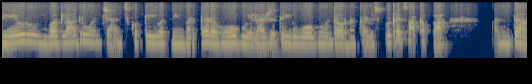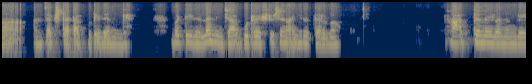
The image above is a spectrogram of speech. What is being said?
ದೇವ್ರು ಇವಾಗ್ಲಾದ್ರೂ ಒಂದ್ ಚಾನ್ಸ್ ಕೊಟ್ಟಿ ಇವತ್ ನೀನ್ ಬರ್ತಡೆ ಹೋಗು, ಎಲ್ಲಾರ ಜೊತೆ ಇರು, ಹೋಗು ಅಂತ ಅವ್ರನ್ನ ಕಳಿಸ್ಬಿಟ್ರೆ ಸಾಕಪ್ಪ ಅಂತ ಅನ್ಸಕ್ ಸ್ಟಾರ್ಟ್ ಆಗ್ಬಿಟ್ಟಿದೆ ನಂಗೆ. ಬಟ್ ಇದೆಲ್ಲ ನಿಜ ಆಗ್ಬಿಟ್ರೆ ಎಷ್ಟು ಚೆನ್ನಾಗಿರುತ್ತೆ ಅಲ್ವಾ? ಆಗ್ತಾನೆ ಇಲ್ಲ ನಂಗೆ.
